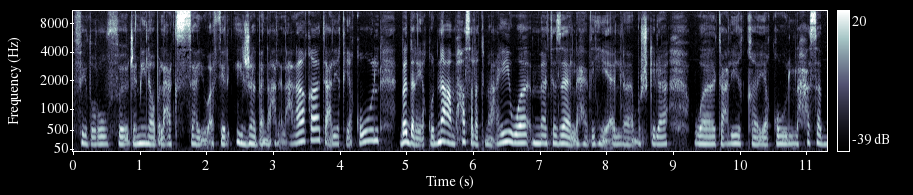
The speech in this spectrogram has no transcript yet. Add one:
في ظروف جميلة وبالعكس سيؤثر إيجابا على العلاقة. تعليق يقول بدر يقول نعم حصلت معي وما تزال هذه المشكلة. وتعليق يقول حسب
